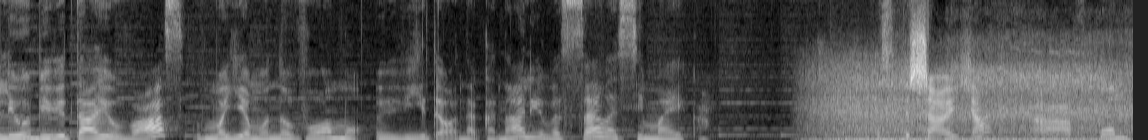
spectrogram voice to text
Любі, вітаю вас в моєму новому відео на каналі Весела Сімейка. Поспішаю я в пункт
